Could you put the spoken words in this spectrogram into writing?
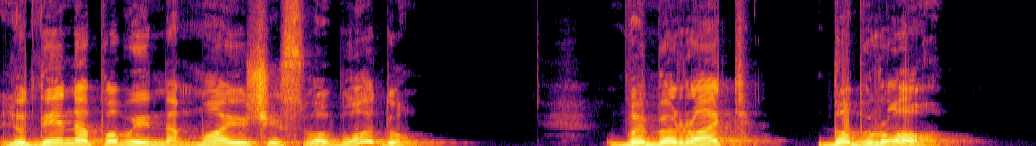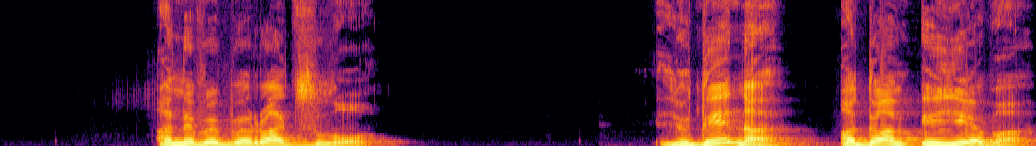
людина повинна, маючи свободу, вибирати добро, а не вибирати зло. Людина, Адам і Єва,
